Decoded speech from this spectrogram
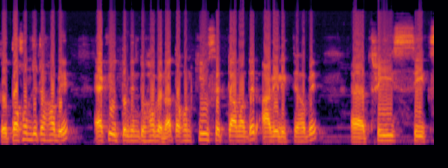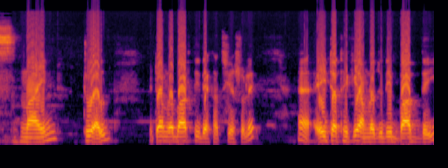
তো তখন যেটা হবে একই উত্তর কিন্তু হবে না তখন কিউ সেটটা আমাদের আগে লিখতে হবে থ্রি সিক্স নাইন টুয়েলভ এটা আমরা বাড়তি দেখাচ্ছি আসলে। হ্যাঁ এইটা থেকে আমরা যদি বাদ দেই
